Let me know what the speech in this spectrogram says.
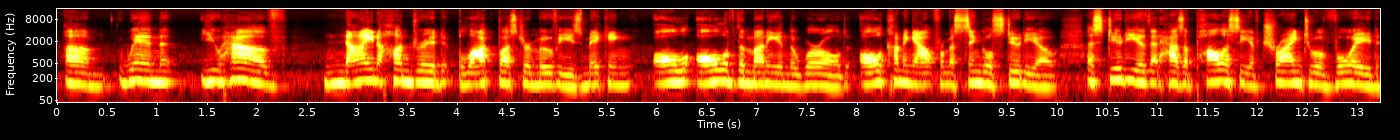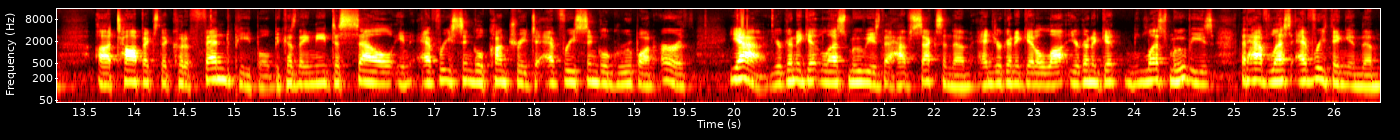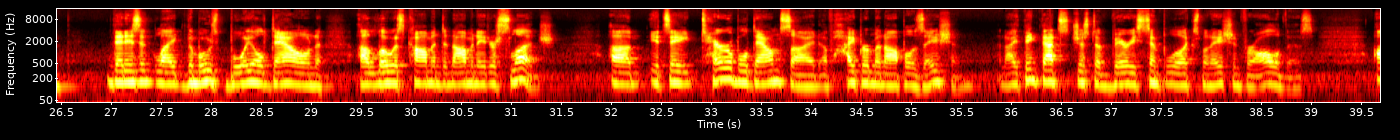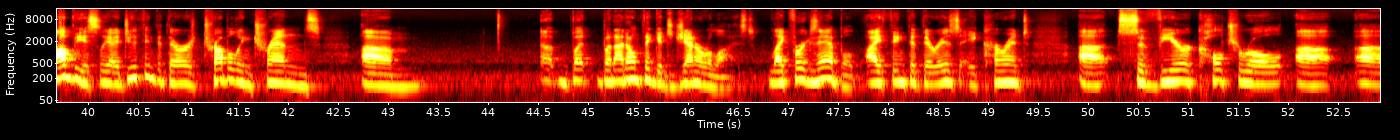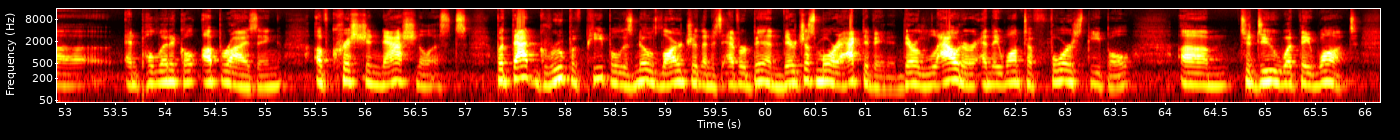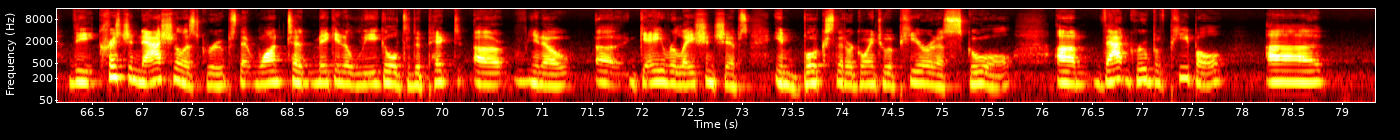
Um, when you have 900 blockbuster movies making all all of the money in the world all coming out from a single studio a studio that has a policy of trying to avoid uh, topics that could offend people because they need to sell in every single country to every single group on earth yeah, you're going to get less movies that have sex in them, and you're going to get a lot. You're going to get less movies that have less everything in them, that isn't like the most boiled down, uh, lowest common denominator sludge. Um, it's a terrible downside of hyper monopolization, and I think that's just a very simple explanation for all of this. Obviously, I do think that there are troubling trends. Um, uh, but but I don't think it's generalized. Like for example, I think that there is a current uh, severe cultural uh, uh, and political uprising of Christian nationalists. But that group of people is no larger than it's ever been. They're just more activated. They're louder and they want to force people um, to do what they want. The Christian nationalist groups that want to make it illegal to depict, uh, you know, uh, gay relationships in books that are going to appear in a school, um, that group of people uh,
